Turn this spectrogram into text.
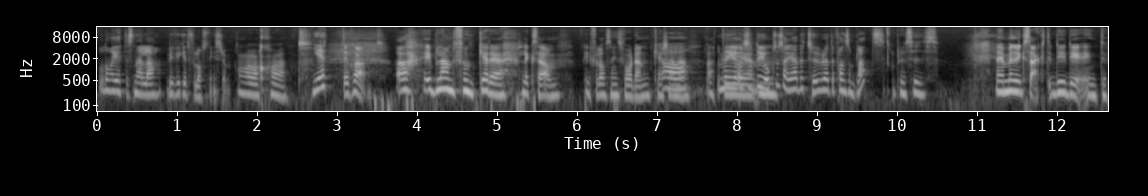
Och de var jättesnälla. Vi fick ett förlossningsrum. Åh, vad skönt. Jätteskönt. Ah, ibland funkar det liksom i förlossningsvården kan jag känna. Att men jag, alltså, det är mm, också så här, jag hade tur att det fanns en plats. Precis. Nej men exakt, det är det inte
